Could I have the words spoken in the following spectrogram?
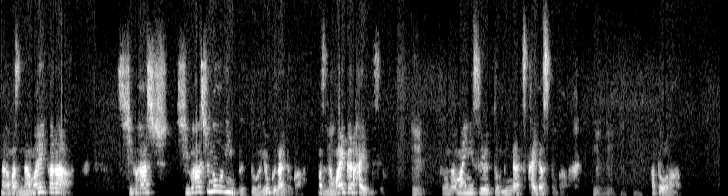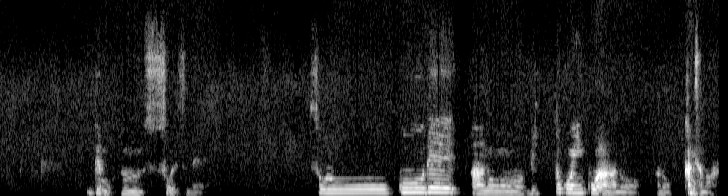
なんかまず名前から、シグハッシュ、シグハッシュのインプットが良くないとか、まず名前から入るんですよ。うん。その名前にするとみんな使い出すとか、うんうんうんあとは、でも、うん、そうですね。そこで、あの、ビットコインコアの、あの、神様、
